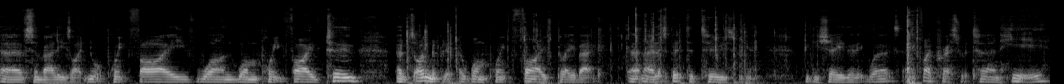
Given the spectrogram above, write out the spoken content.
uh, some values like 0.5, 1, 1.52. Um, so I'm going to put it at 1.5 playback. Uh, no, let's put it to 2 so we can, we can show you that it works. And if I press return here,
